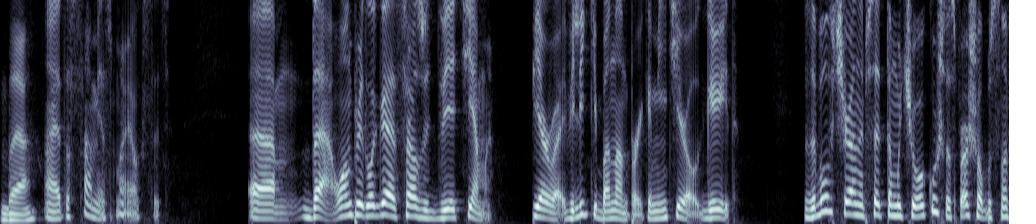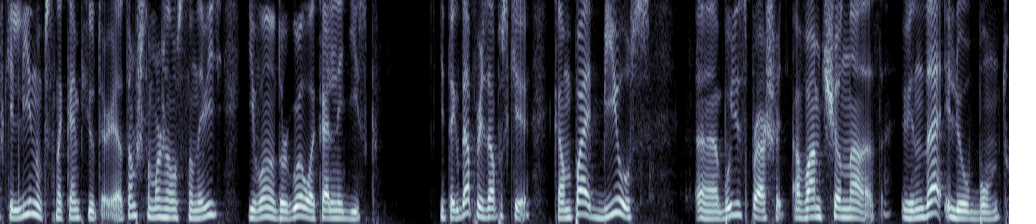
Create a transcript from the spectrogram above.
Да. А, это сам я смотрел, кстати. Эм, да, он предлагает сразу две темы. Первое. Великий банан прокомментировал. Говорит, забыл вчера написать тому чуваку, что спрашивал об установке Linux на компьютере и о том, что можно установить его на другой локальный диск. И тогда при запуске компа BIOS э, будет спрашивать, а вам что надо-то, винда или Ubuntu?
